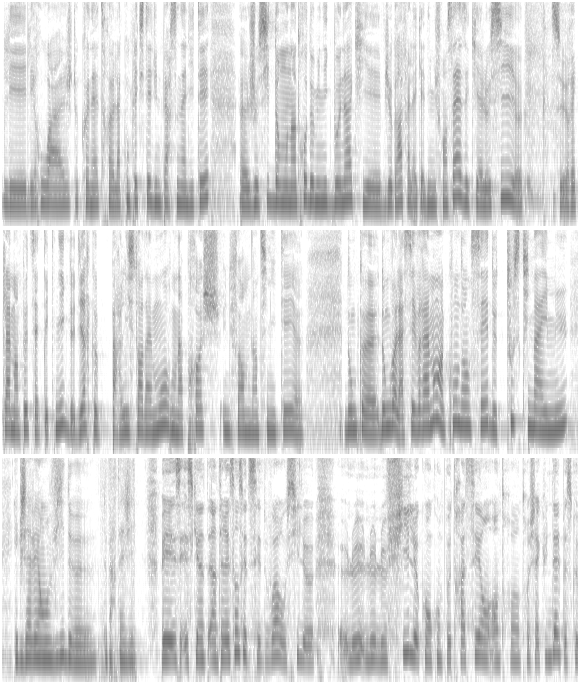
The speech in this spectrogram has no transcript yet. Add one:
les, rouages, de connaître la complexité d'une personnalité. Euh, je cite dans mon intro Dominique Bonnat, qui est biographe à l'Académie française et qui, elle aussi, euh, se réclame un peu de cette technique de dire que par l'histoire d'amour, on approche une forme d'intimité. Donc, donc voilà, c'est vraiment un condensé de tout ce qui m'a ému et que j'avais envie de, partager. Mais ce qui est intéressant, c'est de voir aussi le, le, fil qu'on peut tracer entre, entre chacune d'elles, parce que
